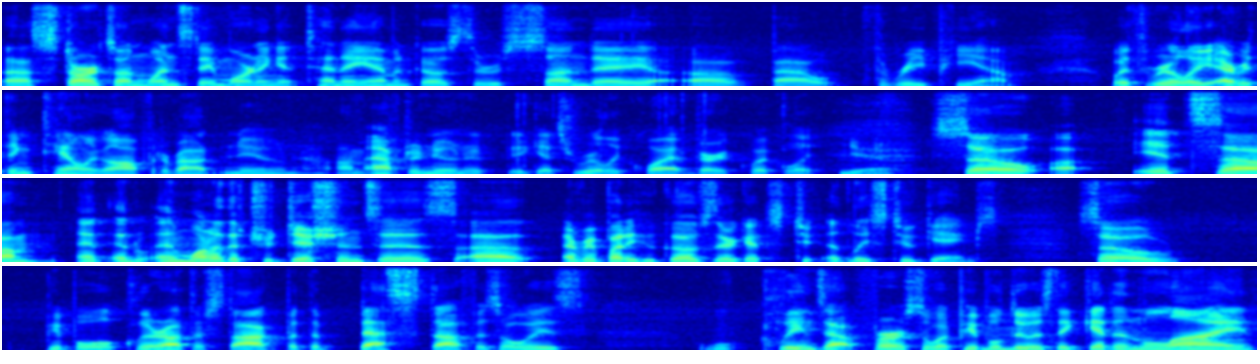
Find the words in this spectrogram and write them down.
uh, starts on Wednesday morning at 10 a.m. and goes through Sunday about 3 p.m. With really everything tailing off at about noon. Um, afternoon, it, it gets really quiet very quickly. Yeah. So uh, it's um and, and, and one of the traditions is uh, everybody who goes there gets two, at least two games. So people will clear out their stock but the best stuff is always cleans out first. So what people mm-hmm. do is they get in line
